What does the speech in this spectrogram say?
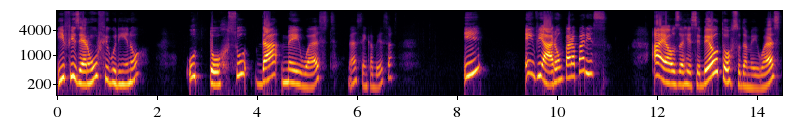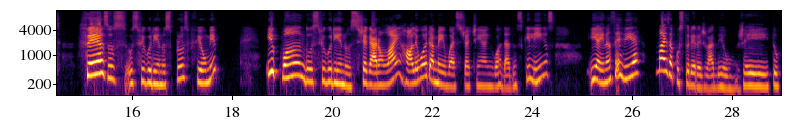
e fizeram o figurino, o torso da Mae West, né, sem cabeça, e enviaram para Paris. A Elsa recebeu o torso da Mae West, fez os, os figurinos para o filme, e quando os figurinos chegaram lá em Hollywood, a Mae West já tinha engordado uns quilinhos, e aí não servia, mas a costureira de lá deu um jeito,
